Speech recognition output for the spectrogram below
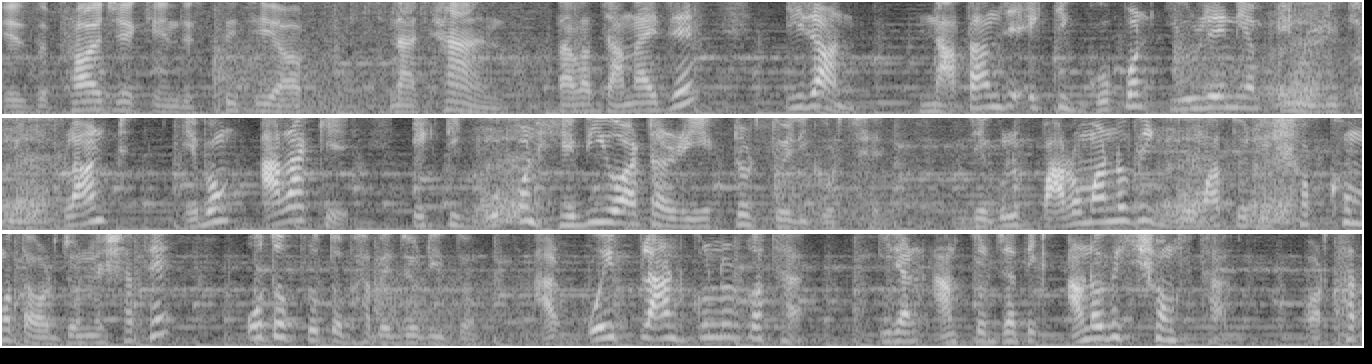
is a project in the city of Natanz. তারা জানায় যে ইরান নাতানজে একটি গোপন ইউরেনিয়াম এনরিচমেন্ট প্লান্ট এবং আরাকে একটি গোপন হেভি ওয়াটার রিয়েক্টর তৈরি করছে যেগুলো পারমাণবিক বোমা তৈরির সক্ষমতা অর্জনের সাথে ওতপ্রোতভাবে জড়িত। আর ওই প্লান্টগুলোর কথা ইরান আন্তর্জাতিক আণবিক সংস্থা, অর্থাৎ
